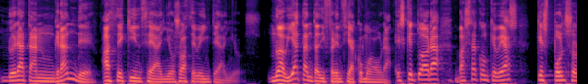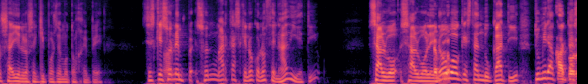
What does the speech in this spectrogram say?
no era tan grande hace 15 años o hace 20 años. No había tanta diferencia como ahora. Es que tú ahora basta con que veas qué sponsors hay en los equipos de MotoGP. Si es que son, son marcas que no conoce nadie, tío. Salvo, salvo Lenovo que está en Ducati. Tú mira cuántas,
